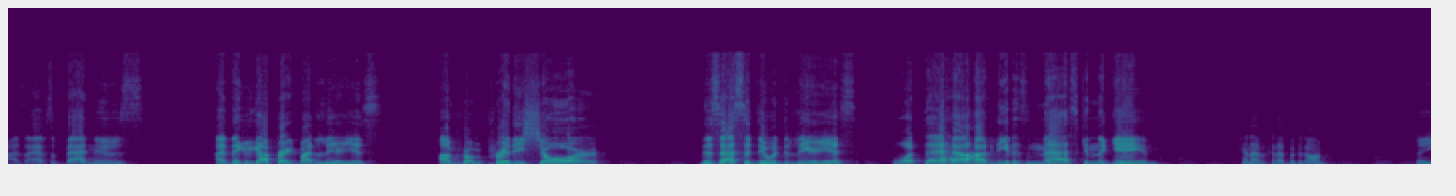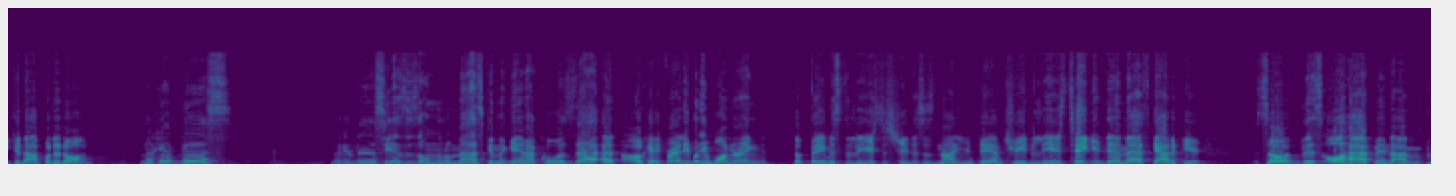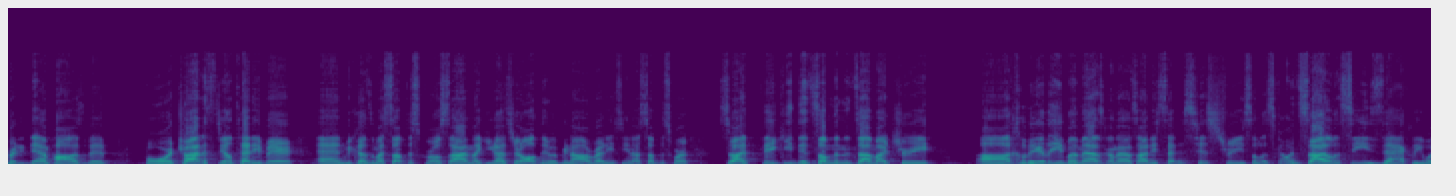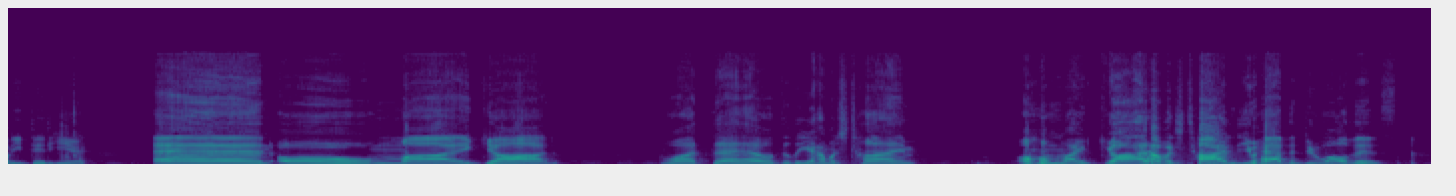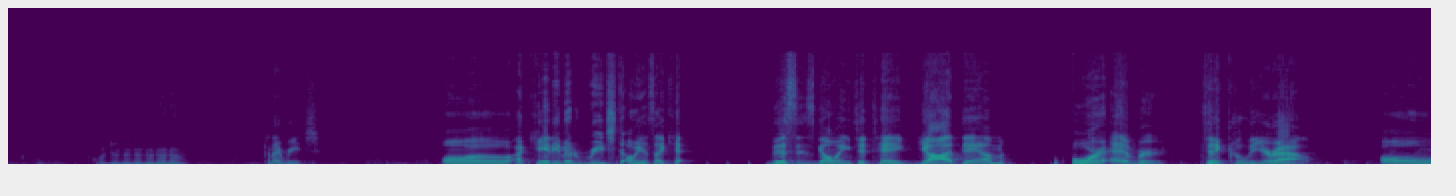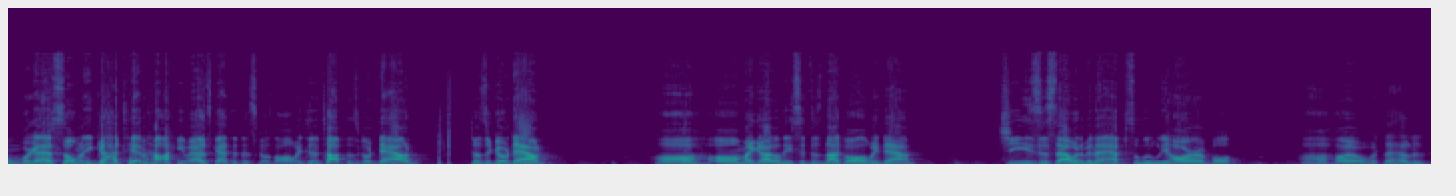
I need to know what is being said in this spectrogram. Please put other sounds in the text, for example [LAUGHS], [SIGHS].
Guys, I have some bad news. I think we got pranked by Delirious. I'm, I'm pretty sure this has to do with Delirious. What the hell? How did he get his mask in the game? Can I, can I put it on? No, you cannot put it on. Look at this. Look at this. He has his own little mask in the game. How cool is that? I, okay, for anybody wondering, the famous Delirious tree, this is not your damn tree, Delirious. Take your damn mask out of here. So this all happened, I'm pretty damn positive, for trying to steal Teddy Bear and because of my sub to squirrel sign like you guys should all do if you're not already, so you know, sub to squirrel. So I think he did something inside my tree. Uh, clearly he put a mask on the outside. He said it's his tree. So let's go inside. Let's see exactly what he did here. And oh my god. What the hell, Delia? How much time? Oh my god, how much time do you have to do all this? Oh no no no no no no. Can I reach? Oh, I can't even reach. Oh yes, I can. This is going to take goddamn forever to clear out. Oh, we're gonna have so many [LAUGHS] goddamn hockey masks after this goes all the way to the top. Does it go down? Does it go down? Oh, oh my god, at least it does not go all the way down. Jesus, that would have been absolutely horrible. [SIGHS] Oh, oh, what the hell is...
